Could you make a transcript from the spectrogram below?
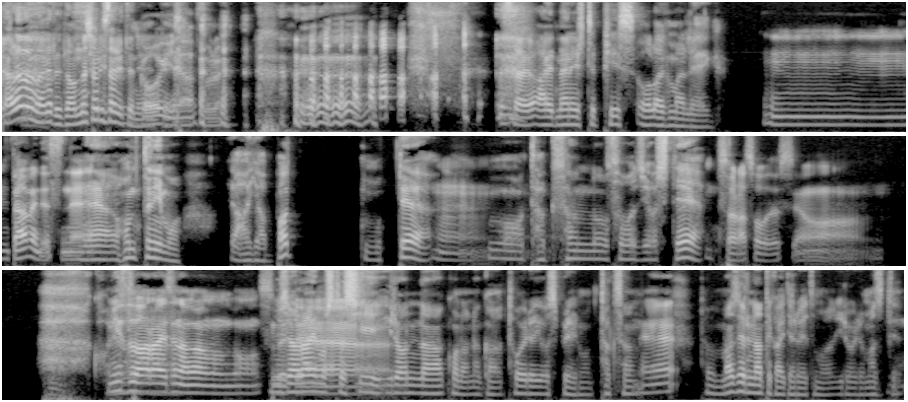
体の中でどんな処理されてんすのごいな、それ。so I managed to piss all over my leg. うーん、ダメですね。ね本当にもう、いや、やっばと思ってう、ん。もうたくさんの掃除をして、そらそうですよ。はあ、こ水洗いせなあかんの、すべて水洗いもしたし、いろんな、このなんかトイレ用スプレーもたくさん、ね。多分混ぜるなって書いてあるやつもいろいろ混ぜてう、ん。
